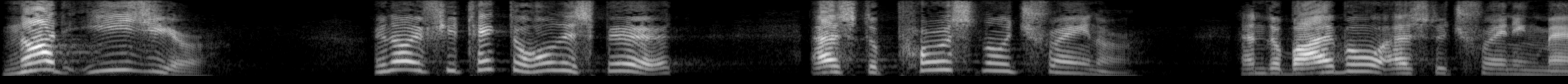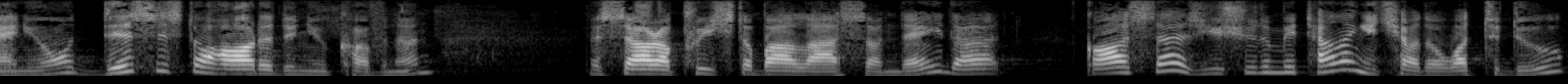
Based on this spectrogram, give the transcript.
not easier. You know, if you take the Holy Spirit as the personal trainer and the Bible as the training manual, this is the heart of the new covenant that Sarah preached about last Sunday that God says you shouldn't be telling each other what to do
